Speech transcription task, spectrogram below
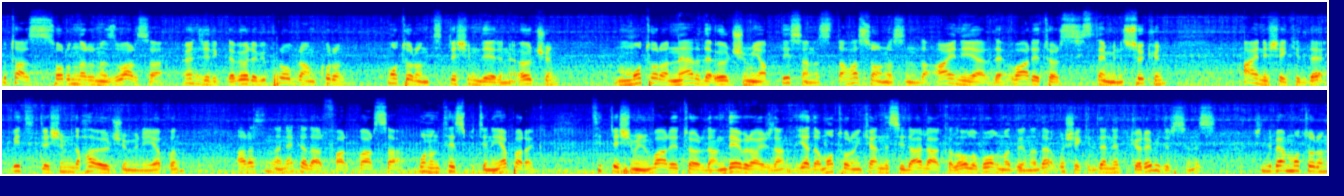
Bu tarz sorunlarınız varsa öncelikle böyle bir program kurun. Motorun titreşim değerini ölçün. Motora nerede ölçüm yaptıysanız daha sonrasında aynı yerde varyatör sistemini sökün. Aynı şekilde bir titreşim daha ölçümünü yapın. Arasında ne kadar fark varsa bunun tespitini yaparak titreşimin varyatörden, debrajdan ya da motorun kendisiyle alakalı olup olmadığını da bu şekilde net görebilirsiniz. Şimdi ben motorun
